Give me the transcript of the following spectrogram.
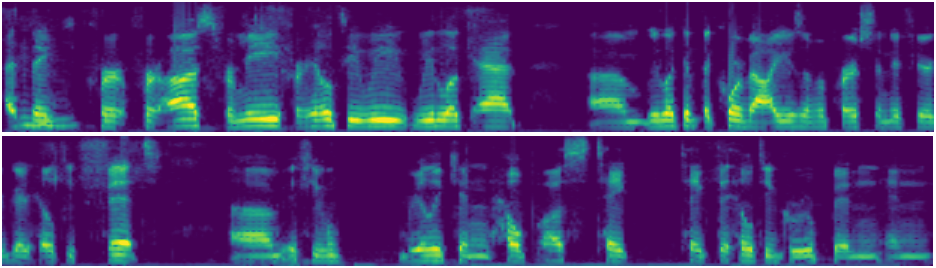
i mm-hmm. think for for us for me for hilti we we look at um, we look at the core values of a person. If you're a good Hilti fit, um, if you really can help us take take the Hilti group and and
